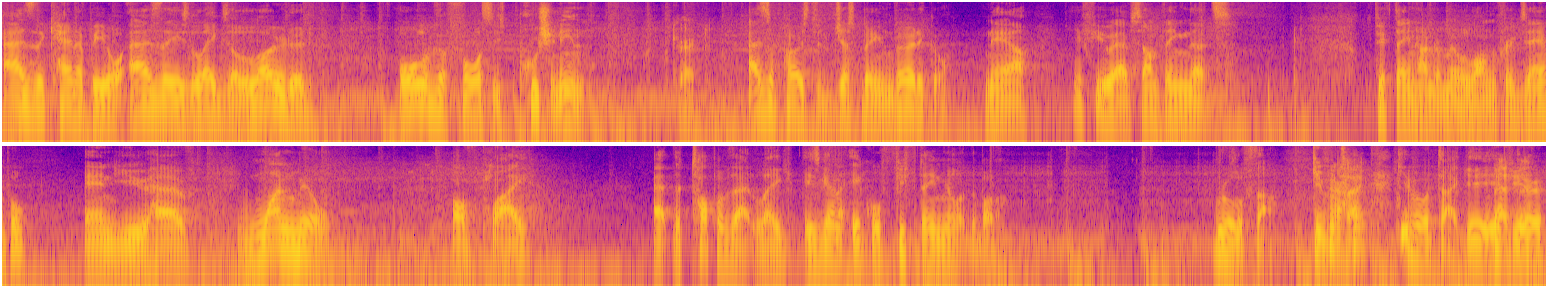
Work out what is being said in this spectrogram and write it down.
as the canopy or as these legs are loaded, all of the force is pushing in Correct. as opposed to just being vertical. Now, if you have something that's 1500 mil long, for example, and you have one mil of play at the top of that leg is going to equal 15 mil at the bottom. Rule of thumb. Give or take. Give or take. If That's you're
